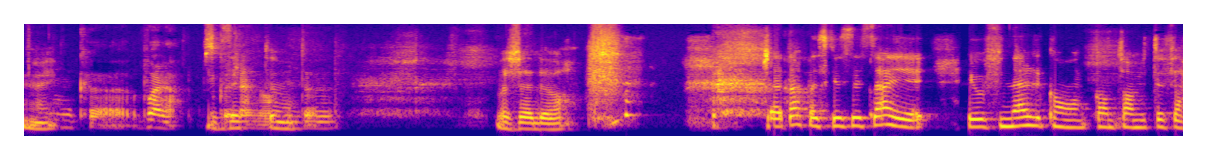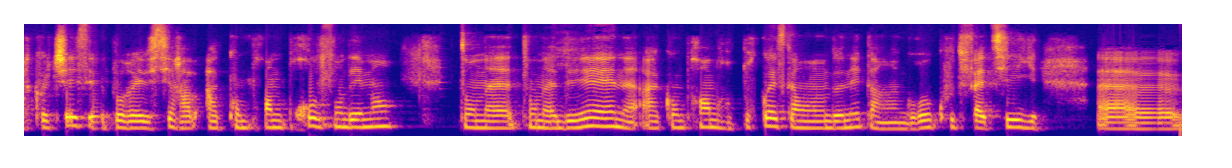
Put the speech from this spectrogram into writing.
Donc euh, voilà ce que j'avais envie de. J'adore. J'adore parce que c'est ça. Et, et, au final, quand, quand tu as envie de te faire coacher, c'est pour réussir à, comprendre profondément ton, ton ADN, à comprendre pourquoi est-ce qu'à un moment donné, tu as un gros coup de fatigue euh,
